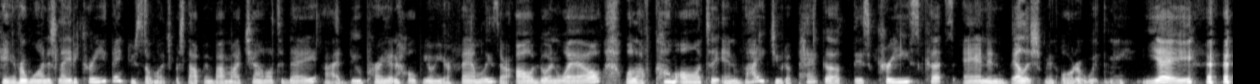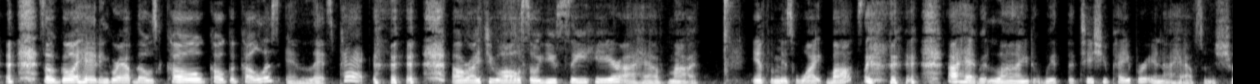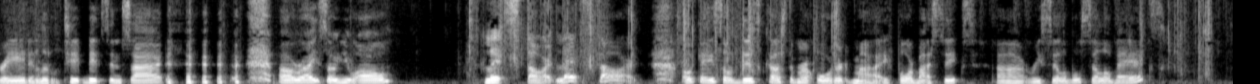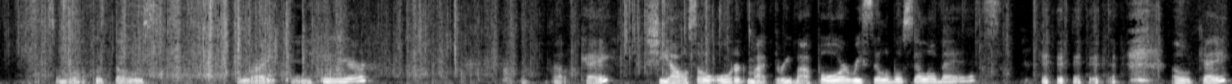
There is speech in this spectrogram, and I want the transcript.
Hey everyone, it's Lady Creed. Thank you so much for stopping by my channel today. I do pray and hope you and your families are all doing well. Well, I've come on to invite you to pack up this Kre's, cuts, and embellishment order with me. Yay! so go ahead and grab those cold Coca-Colas and let's pack. all right, you all. So you see here, I have my infamous white box. I have it lined with the tissue paper and I have some shred and little tidbits inside. all right, so you all, let's start. Let's start. Okay, so this customer ordered my 4x6 uh, resealable cello bags. So I'm going to put those right in here. Okay. She also ordered my 3x4 resealable cello bags. okay.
